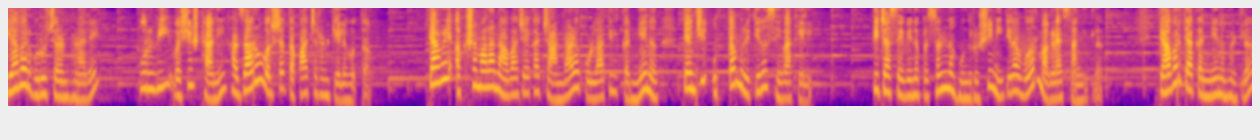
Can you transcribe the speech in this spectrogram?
यावर गुरुचरण म्हणाले पूर्वी वशिष्ठांनी हजारो वर्ष तपाचरण केलं होतं. त्यावेळी अक्षमाला नावाच्या एका चांडाळ कुळातील कन्येनं त्यांची उत्तम रीतीनं सेवा केली. तिच्या सेवेनं प्रसन्न होऊन ऋषींनी तिला वर मागण्यास सांगितलं. त्यावर त्या कन्येनं म्हटलं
